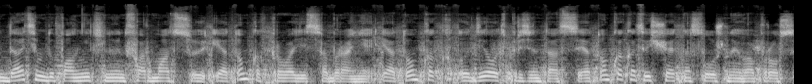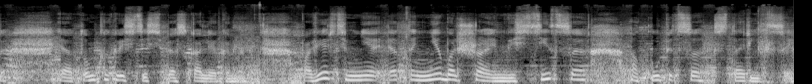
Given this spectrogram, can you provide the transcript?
дать им дополнительную информацию и о том, как проводить собрания, и о том, как делать презентации, о том, как отвечать на сложные вопросы и о том, как вести себя с коллегами. Поверьте мне, это небольшая инвестиция окупится старицей.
